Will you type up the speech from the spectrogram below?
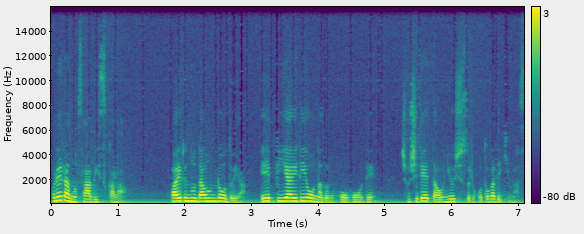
これらのサービスからファイルのダウンロードや API 利用などの方法で書士データを入手することができます。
